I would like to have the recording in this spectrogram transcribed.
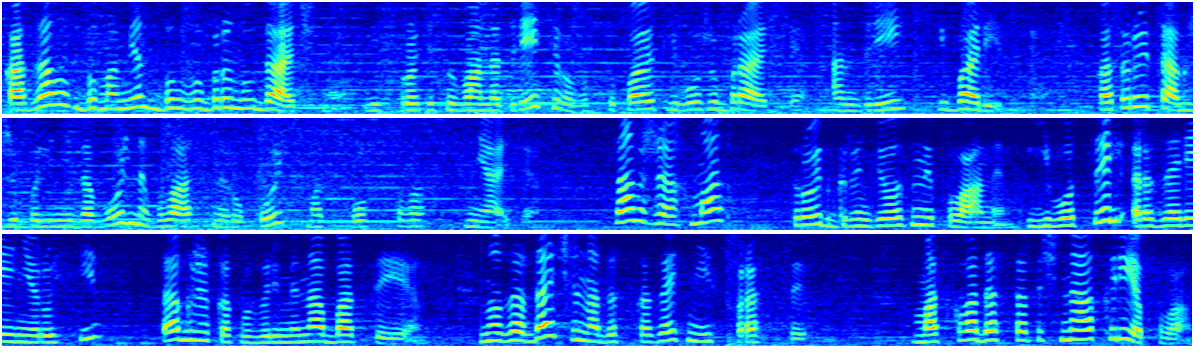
Казалось бы, момент был выбран удачно, ведь против Ивана III выступают его же братья Андрей и Борис, которые также были недовольны властной рукой московского князя. Сам же Ахмат строит грандиозные планы. Его цель – разорение Руси, так же, как во времена Батыя. Но задача, надо сказать, не из простых. Москва достаточно окрепла,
